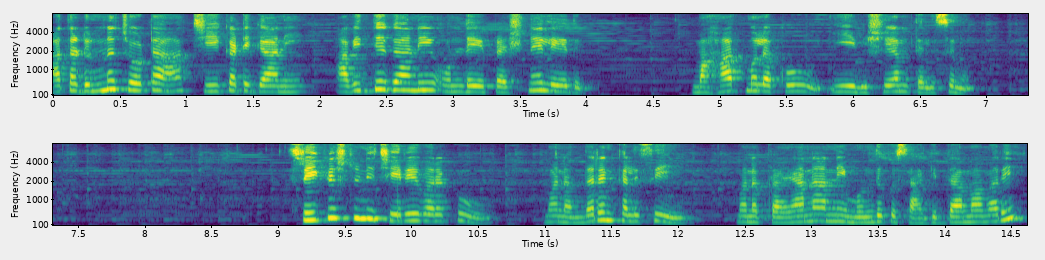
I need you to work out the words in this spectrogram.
అతడున్న చోట చీకటి గాని అవిద్య గాని ఉండే ప్రశ్నే లేదు. మహాత్ములకు ఈ విషయం తెలుసును. శ్రీకృష్ణుని చేరే వరకు మనందరం కలిసి మన ప్రయాణాన్ని ముందుకు సాగిద్దామా మరి?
